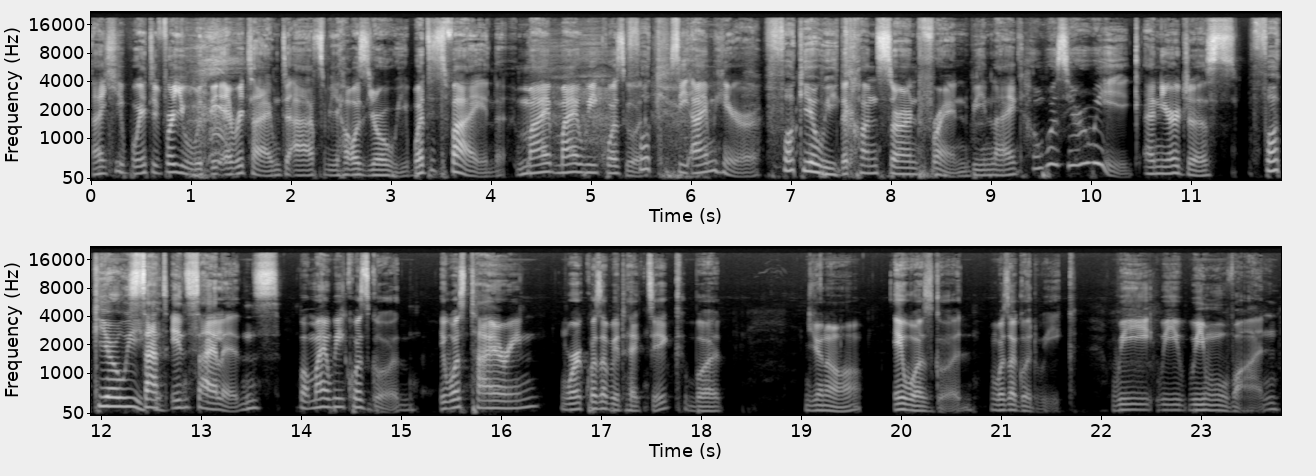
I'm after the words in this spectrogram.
I keep waiting for you with the every time to ask me how's your week, but it's fine. My my week was good. Fuck. See, I'm here, Fuck your week. the concerned friend, being like, "How was your week?" And you're just Fuck your week. sat in silence. But my week was good. It was tiring. Work was a bit hectic, but you know, it was good. It was a good week. We we we move on.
